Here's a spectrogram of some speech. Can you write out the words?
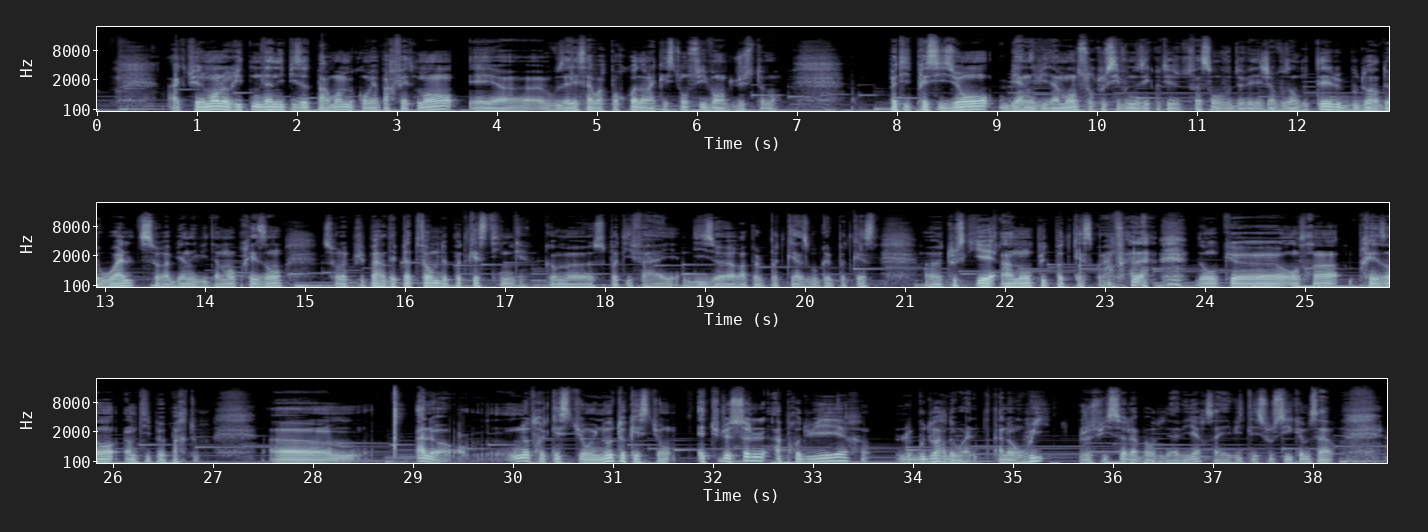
Actuellement, le rythme d'un épisode par mois me convient parfaitement et euh, vous allez savoir pourquoi dans la question suivante, justement. Petite précision, bien évidemment, surtout si vous nous écoutez de toute façon, vous devez déjà vous en douter, le boudoir de Walt sera bien évidemment présent sur la plupart des plateformes de podcasting comme euh, Spotify, Deezer, Apple Podcasts, Google Podcasts, euh, tout ce qui est un nom plus de podcast. Donc on sera présent un petit peu partout. alors, une autre question, une auto-question. Es-tu le seul à produire le boudoir de Walt? Alors oui, je suis seul à bord du navire, ça évite les soucis comme ça.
